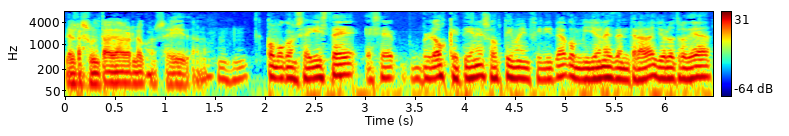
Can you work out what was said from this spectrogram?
resultado de haberlo conseguido, ¿no? Como conseguiste ese blog que tienes, Óptima Infinita, con millones de entradas. Yo el otro día,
